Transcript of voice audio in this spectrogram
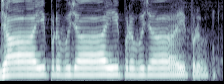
জয় প্রভু জয় প্রভু জয় প্রভু।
